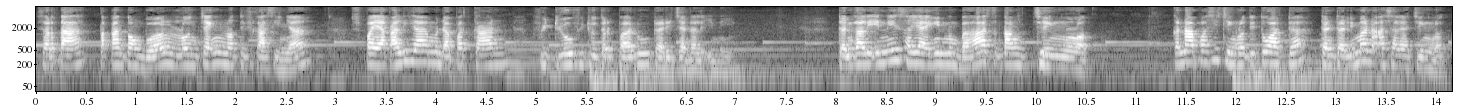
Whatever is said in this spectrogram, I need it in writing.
serta tekan tombol lonceng notifikasinya, supaya kalian mendapatkan video-video terbaru dari channel ini. Dan kali ini saya ingin membahas tentang jenglot. Kenapa sih jenglot itu ada dan dari mana asalnya jenglot?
